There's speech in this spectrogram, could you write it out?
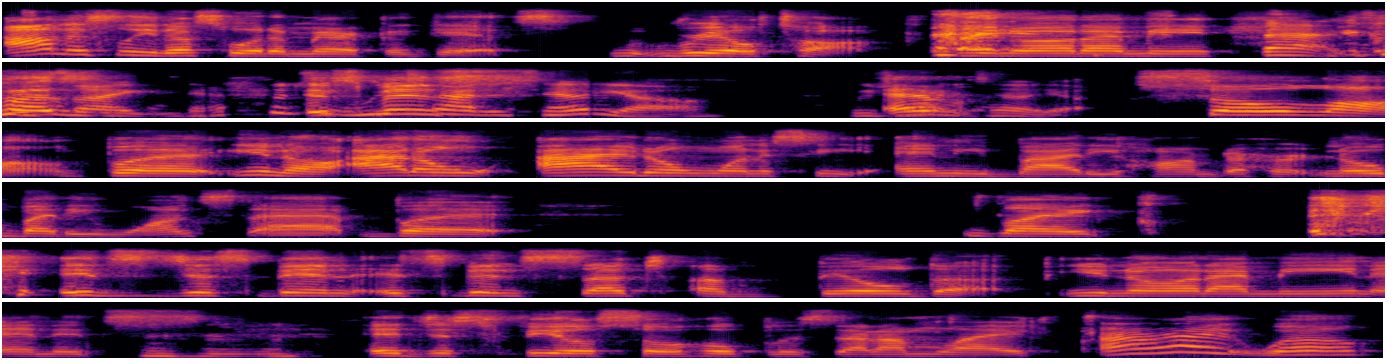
honestly that's what America gets. Real talk. You know what I mean? Because it's like that's what it's we been try to tell y'all. We try to tell y'all. so long but you know i don't i don't want to see anybody harmed or hurt nobody wants that but like it's just been it's been such a buildup you know what i mean and it's Mhm. it just feels so hopeless that i'm like all right well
